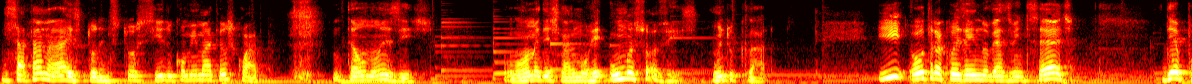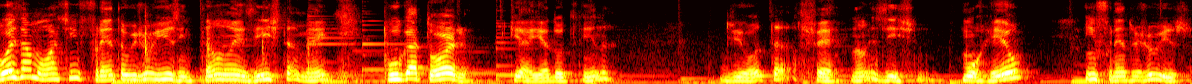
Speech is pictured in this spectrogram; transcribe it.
de Satanás, todo distorcido, como em Mateus 4. Então não existe. O homem é destinado a morrer uma só vez. Muito claro. E outra coisa aí no verso 27, depois da morte enfrenta o juízo. Então não existe também purgatório, que aí é a doutrina de outra fé. Não existe. Morreu, enfrenta o juízo.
